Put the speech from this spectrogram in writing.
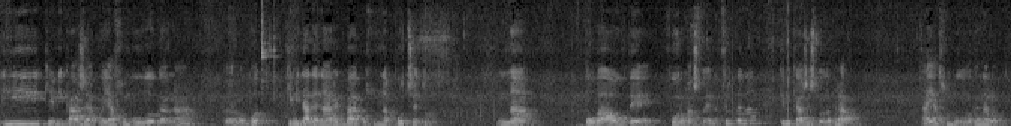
и ќе ми каже ако јас сум во улога на робот, ќе ми даде наредба ако сум на почеток на ова овде форма што е нацртана, ќе ми каже што да правам. А јас сум во улога на робот.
